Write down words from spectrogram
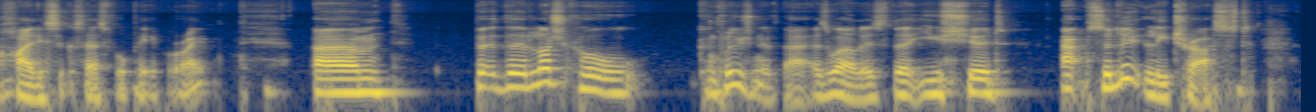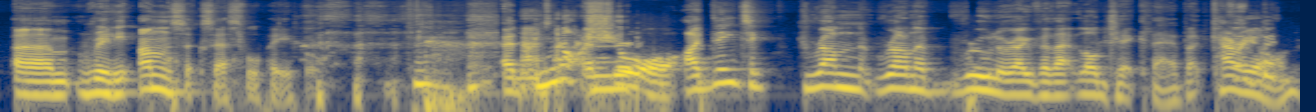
highly successful people, right? Um, but the logical conclusion of that as well is that you should absolutely trust um, really unsuccessful people. and, I'm not sure. I need to run run a ruler over that logic there, but carry but, on.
